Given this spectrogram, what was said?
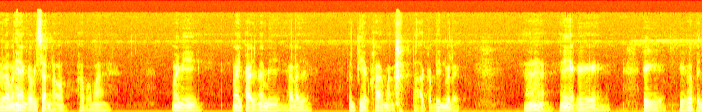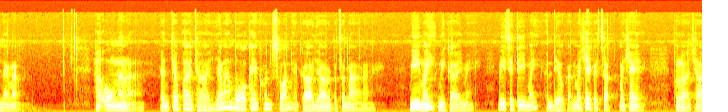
เวลามันแห้งก็ไปสั่นเอาพับออกมา ไม่มีไม่ไผ่ไม่มีอะไร เป็นเพียกผ้ามันตากกับดินไปเลยอ่านี่คือ คือคือก็เป็นอย่างนั้นพระองค์นั่นอะ เป็นเจ้าพ่อชายอย่ามาบอกให้คนสอนกายานุปัสนานะมีไหม มีกายไหม มีสติไหม อันเดียวกัน ไม่ใช่กษัตริย์ ไม่ใช่พระราชา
